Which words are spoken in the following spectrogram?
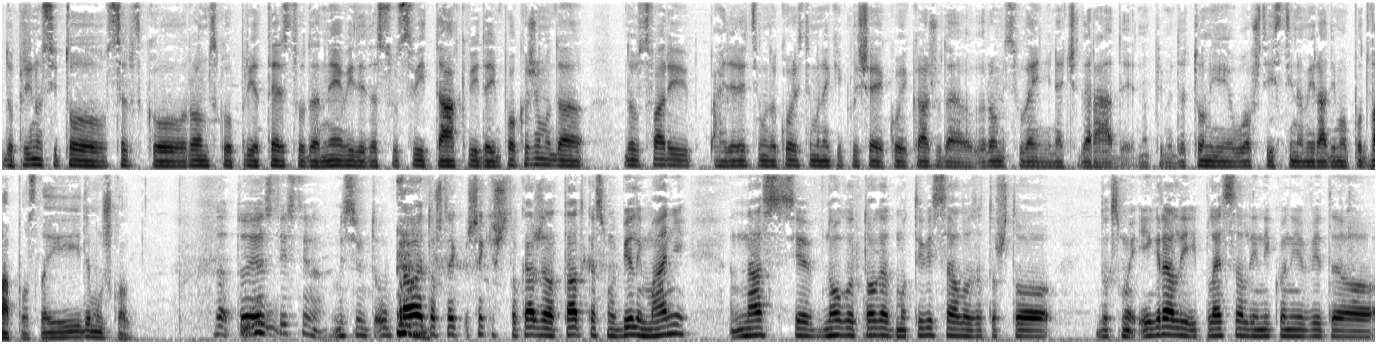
doprinosi to srpsko-romsko prijateljstvo, da ne vide da su svi takvi, da im pokažemo da da u stvari, ajde recimo da koristimo neke klišeje koji kažu da Romi su lenji, neće da rade, na primjer, da to nije uopšte istina, mi radimo po dva posla i idemo u školu. Da, to je jest istina. Mislim, upravo je to što, Šeki što kaže, ali tad kad smo bili manji, nas je mnogo toga motivisalo zato što dok smo igrali i plesali, niko nije video,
